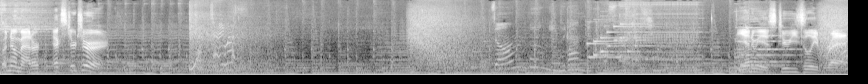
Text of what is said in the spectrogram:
But no matter, extra turn! The enemy is too easily read.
